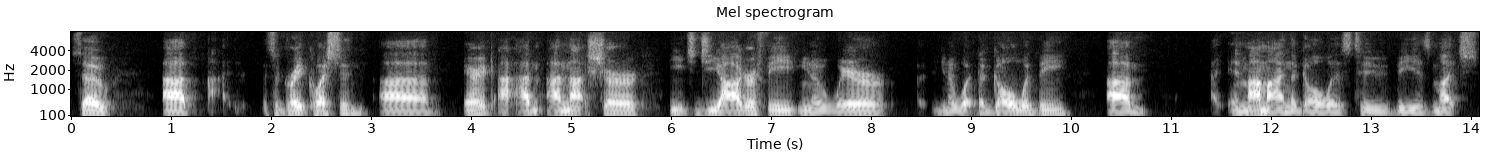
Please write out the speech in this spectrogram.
So, uh, it's a great question, uh, Eric. I, I'm I'm not sure each geography, you know, where you know what the goal would be. Um, in my mind, the goal is to be as much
